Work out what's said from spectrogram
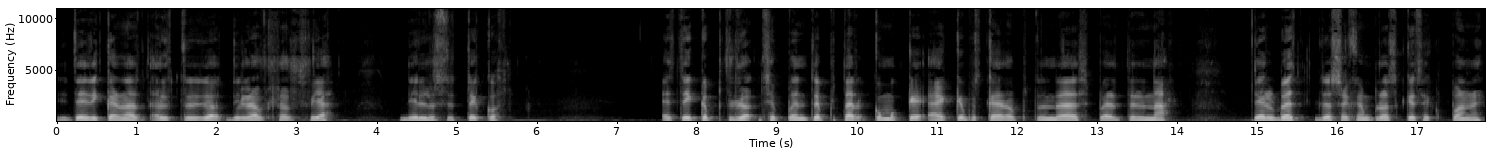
y dedicarnos al estudio de la filosofía de los aztecos. Este capítulo se puede interpretar como que hay que buscar oportunidades para entrenar. Tal vez los ejemplos que se exponen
